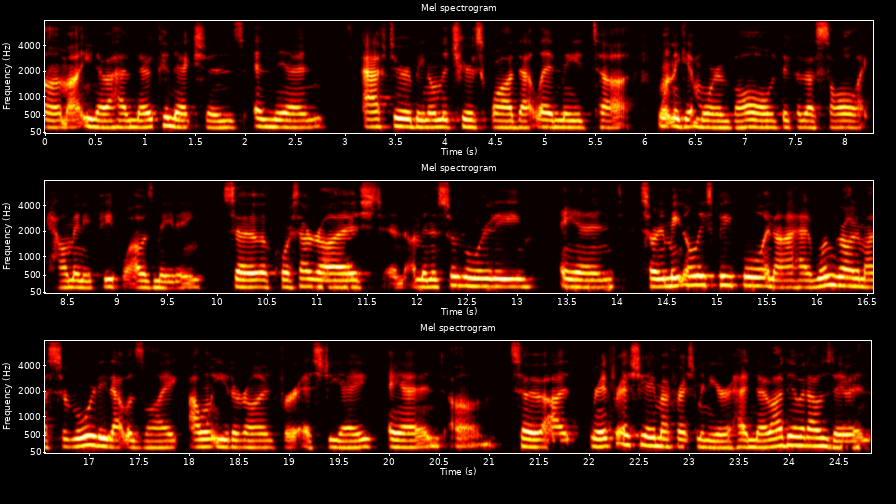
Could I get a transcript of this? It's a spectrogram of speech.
Um, I, you know, I have no connections, and then after being on the cheer squad, that led me to wanting to get more involved because I saw like how many people I was meeting. So of course I rushed, and I'm in a sorority and started meeting all these people. And I had one girl in my sorority that was like, I want you to run for SGA. And um, so I ran for SGA my freshman year, had no idea what I was doing.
